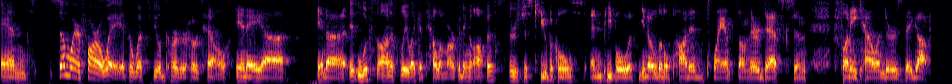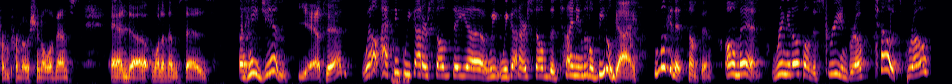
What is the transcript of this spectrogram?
And somewhere far away at the Westfield Carter Hotel, in a uh, in a, it looks honestly like a telemarketing office. There's just cubicles and people with you know little potted plants on their desks and funny calendars they got from promotional events. And uh, one of them says, uh, "Hey Jim, yeah Ted. Well, I think we got ourselves a uh, we we got ourselves a tiny little beetle guy looking at something. Oh man, ring it up on the screen, bro. Totes, bro."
